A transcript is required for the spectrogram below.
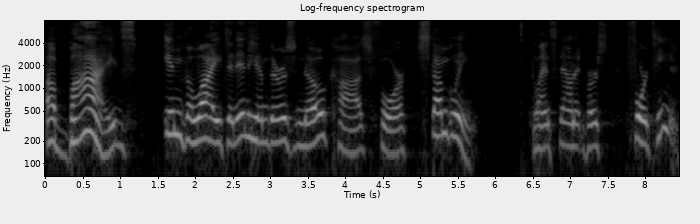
abides in the light, and in him there is no cause for stumbling. Glance down at verse 14.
